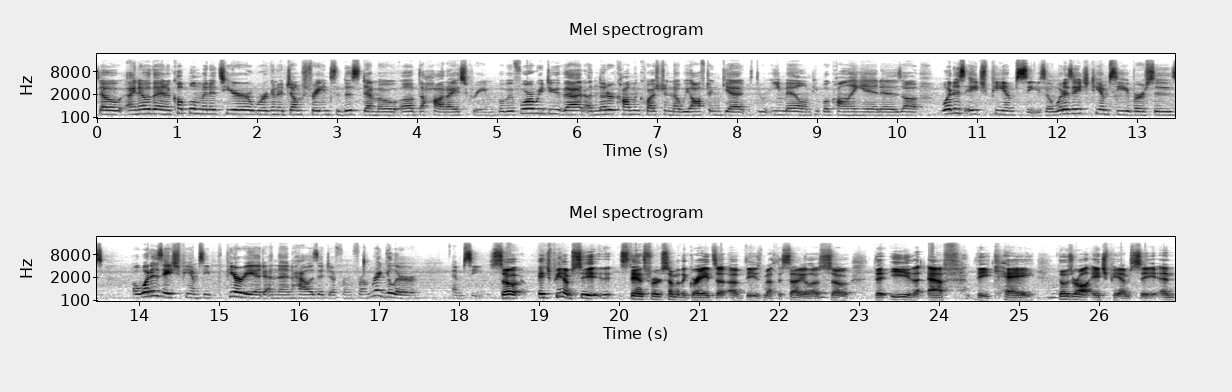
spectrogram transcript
So I know that in a couple minutes here, we're gonna jump straight into this demo of the hot ice cream. But before we do that, another common question that we often get through email and people calling in is, uh, what is HPMC? So what is HPMC versus, uh, what is HPMC period, and then how is it different from regular MC? So HPMC stands for some of the grades of these methocellulose. Mm -hmm. So the E, the F, the K, mm -hmm. those are all HPMC. And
